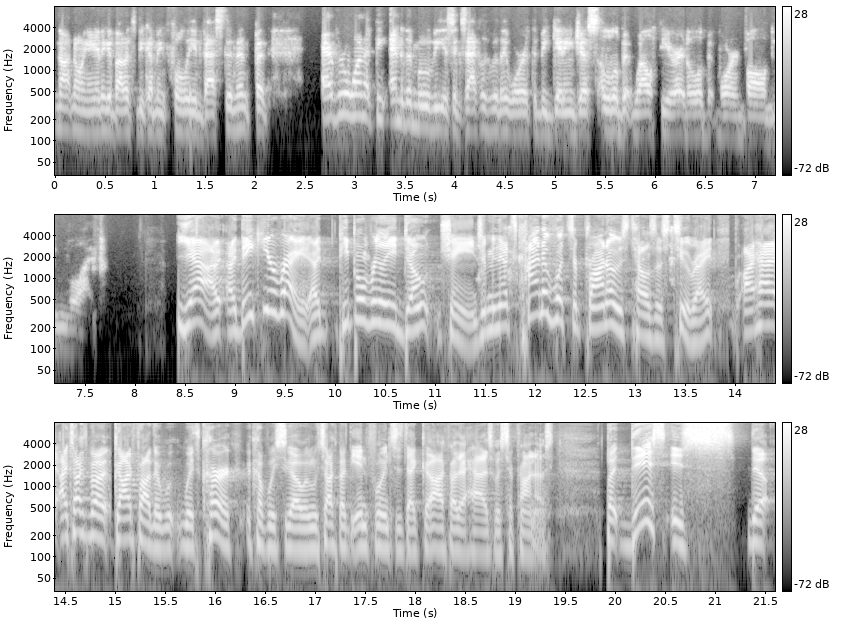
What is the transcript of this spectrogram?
not knowing anything about it to becoming fully invested in it. But everyone at the end of the movie is exactly who they were at the beginning, just a little bit wealthier and a little bit more involved in life. Yeah, I, think you're right. I, people really don't change. I mean, that's kind of what Sopranos tells us too, right? I had I talked about Godfather w- with Kirk a couple weeks ago, and we talked about the influences that Godfather has with Sopranos. But this is the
